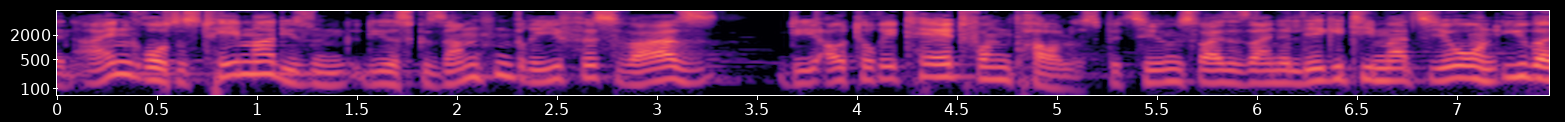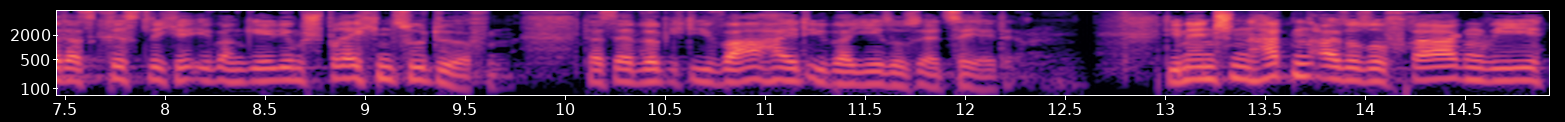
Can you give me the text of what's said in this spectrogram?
Denn ein großes Thema diesen, dieses gesamten Briefes war die Autorität von Paulus, beziehungsweise seine Legitimation, über das christliche Evangelium sprechen zu dürfen, dass er wirklich die Wahrheit über Jesus erzählte. Die Menschen hatten also so Fragen wie,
